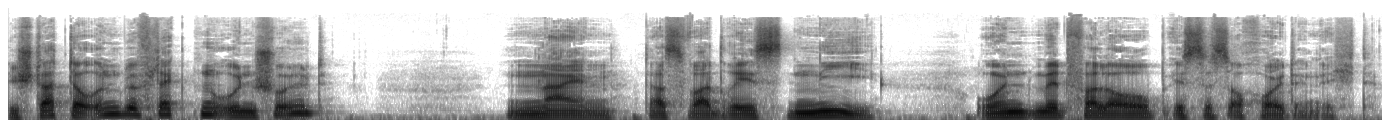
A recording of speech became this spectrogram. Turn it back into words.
die Stadt der unbefleckten Unschuld? Nein, das war Dresden nie, und mit Verlaub ist es auch heute nicht.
